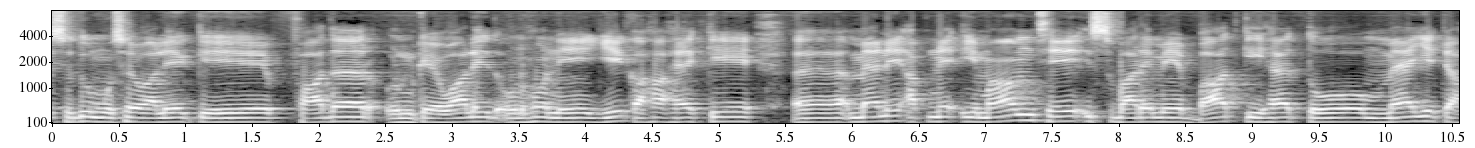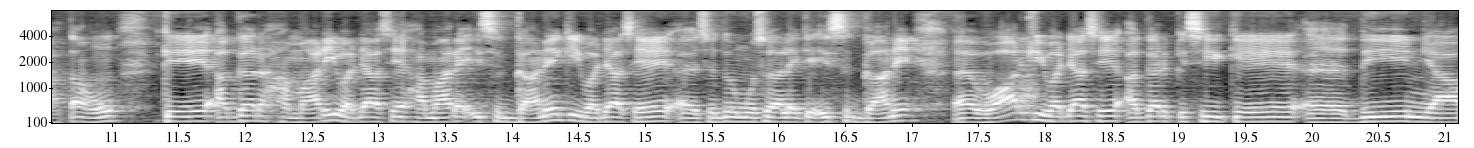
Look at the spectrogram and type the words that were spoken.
सिद्धू मूसेवाले के फादर उनके वालिद उन्होंने ये कहा है कि अ, मैंने अपने इमाम से इस बारे में बात की है तो मैं ये चाहता हूँ कि अगर हमारी वजह से हमारे इस गाने की वजह से सिद्धू मूसेवाले के इस गाने वार की वजह से अगर किसी के दीन या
